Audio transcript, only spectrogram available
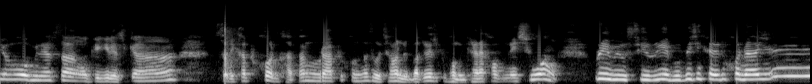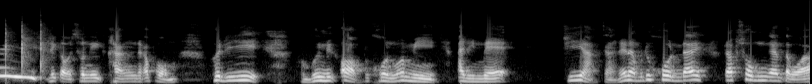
โยมินาซังโอเคกิเดสกาสวัสดีครับทุกคนขอต้อนรับทุกคนเข้าสู่ช่องหรือบักเก็ตกับผมอีกครั้งนะครับในช่วงรีวิวซีรีส์มูฟี่เช่นเคยทุกคนนะเย้ให้กลับมาช่วงนี้อีกครั้งนะครับผมพอดีผมเพิ่งนึกออกทุกคนว่ามีอนิเมะที่อยากจะแนะนำให้ทุกคนได้รับชมกันแต่ว่า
